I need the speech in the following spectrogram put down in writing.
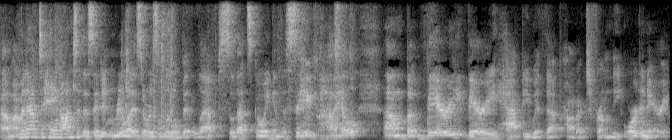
um, I'm gonna have to hang on to this. I didn't realize there was a little bit left, so that's going in the save pile. Um, but very, very happy with that product from The Ordinary.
